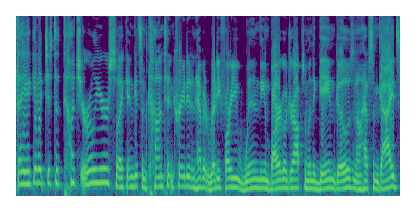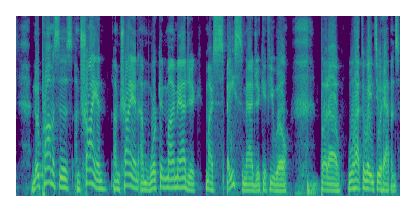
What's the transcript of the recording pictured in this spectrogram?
that I get it just a touch earlier so I can get some content created and have it ready for you when the embargo drops and when the game goes. And I'll have some guides. No promises. I'm trying. I'm trying. I'm working my magic, my space magic, if you will. But uh, we'll have to wait and see what happens.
